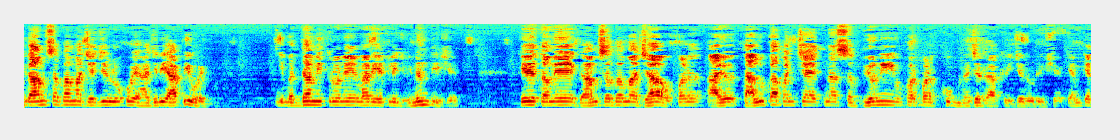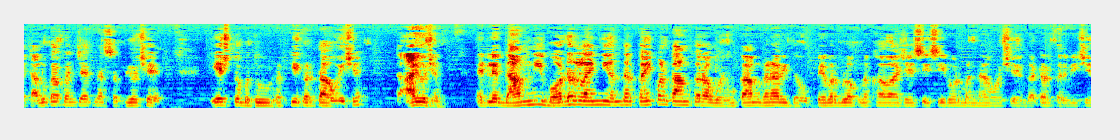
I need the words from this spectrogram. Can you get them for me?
ગામ સભામાં જે જે લોકોએ હાજરી આપી હોય, એ બધા મિત્રોને મારી એટલી જ વિનંતી છે કે તમે ગામ સભામાં જાઓ, પણ આયો, તાલુકા પંચાયતના સભ્યોની ઉપર પણ ખૂબ નજર રાખવી જરૂરી છે. કેમ કે તાલુકા પંચાયતના સભ્યો છે, એ જ તો બધું નક્કી કરતા હોય છે. આયોજન. એટલે ગામની બોર્ડર લાઇનની અંદર કંઈ પણ કામ કરાવવું હોય, હું કામ ગણાવી દઉં. પેવર બ્લોક નખાવા છે સીસી રોડ બનાવવો છે ગટર કરવી છે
